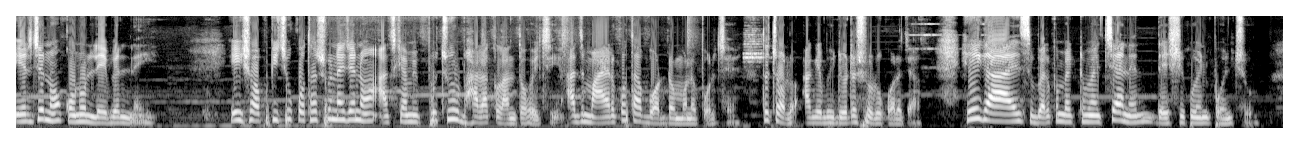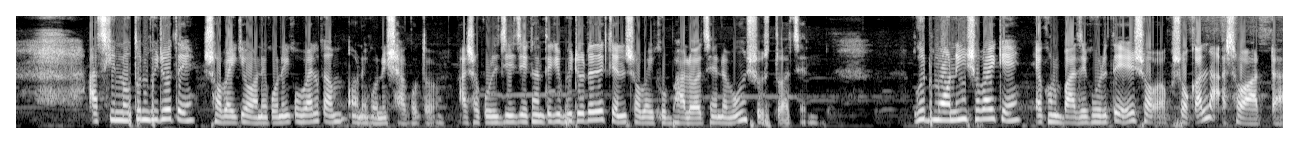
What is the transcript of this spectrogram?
এর জন্য কোনো লেভেল নেই। এই সব কিছু কথা শুনে যেন আজকে আমি প্রচুর ভালা ক্লান্ত হয়েছি। আজ মায়ের কথা বড্ড মনে পড়ছে। তো চলো, আগে ভিডিওটা শুরু করা যাক। Hey guys welcome back to my channel Desi queen Panchu আজকে নতুন ভিডিওতে সবাইকে অনেক অনেক ওয়েলকাম অনেক অনেক স্বাগত। আশা করি যে যেখান থেকে ভিডিওটা দেখছেন, সবাই খুব ভালো আছেন এবং সুস্থ আছেন। গুড মর্নিং সবাইকে। এখন বাজে ঘড়িতে সকাল সোয়া আটটা।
